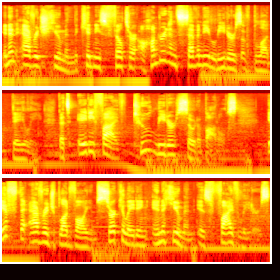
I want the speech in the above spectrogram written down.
In an average human, the kidneys filter 170 liters of blood daily. That's 85 2 liter soda bottles. If the average blood volume circulating in a human is 5 liters,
